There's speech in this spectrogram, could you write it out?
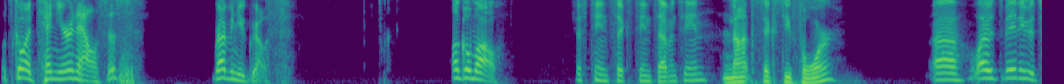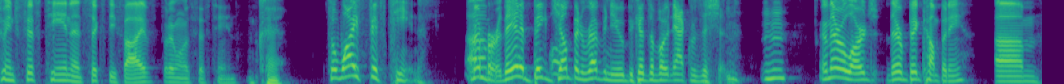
Let's go a 10-year analysis. Revenue growth. Uncle Mo. 15, 16, 17. Not sixty-four. Uh, well, I was debating between 15 and 65, but I went with 15. Okay. So why 15? Remember, Um, they had a big jump in revenue because of an acquisition. And they're a large, they're a big company. Um,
